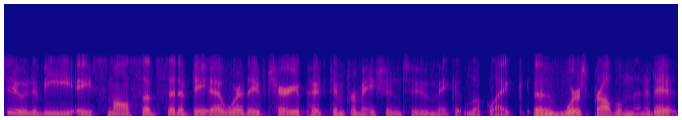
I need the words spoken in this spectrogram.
too to be a small subset of data where they've cherry picked information to make it look like a worse problem than it is.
